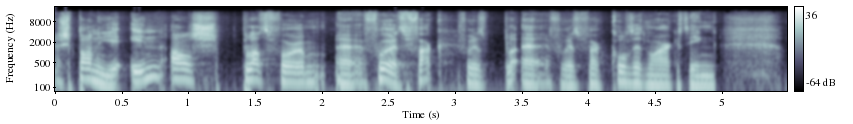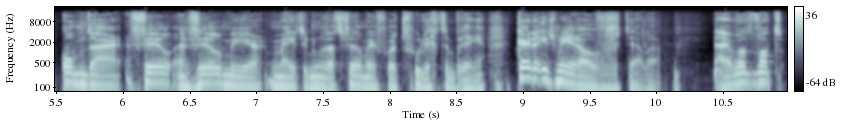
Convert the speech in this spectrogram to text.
spannen je in als platform voor het vak, voor het, voor het vak content marketing, om daar veel en veel meer mee te doen, dat veel meer voor het voetlicht te brengen. Kan je daar iets meer over vertellen? Nee, wat, wat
